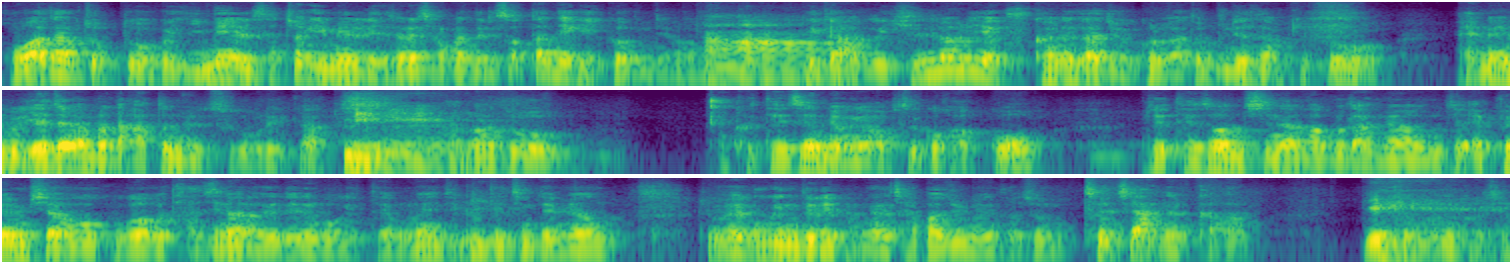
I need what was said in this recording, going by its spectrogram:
공화당 쪽도 그 이메일 사적 이메일 예전에 장관들이 썼다는 얘기 있거든요. 아. 그러니까 그 힐러리에 국한해 가지고 그걸 갖다 문제 삼기도 애매해. 그 예전에 한번 나왔던 뉴스고 그러니까 예. 아마도 그 대선 영향 없을 것 같고 이제 대선 지나가고 나면 이제 FMC하고 그거하고 다 지나가게 되는 거기 때문에 이제 그때쯤 되면 좀 외국인들이 방향 잡아주면서 좀 틀지 않을까 이렇게 예. 보는 거죠.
